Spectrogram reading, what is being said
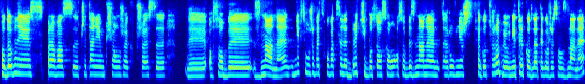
Podobnie jest sprawa z czytaniem książek przez y, osoby znane. Nie chcę używać słowa celebryci, bo to są osoby znane również z tego, co robią, nie tylko dlatego, że są znane,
